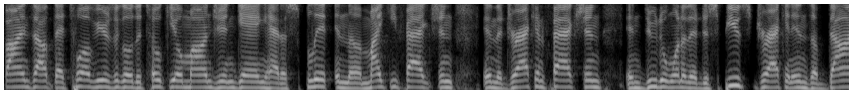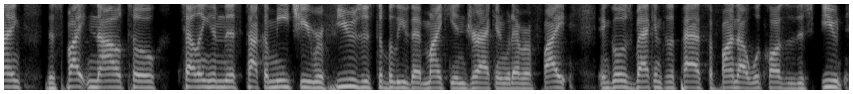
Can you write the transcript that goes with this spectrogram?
finds out that 12 years ago, the Tokyo Manjin gang had a split in the Mikey faction in the Draken faction. And due to one of their disputes, Draken ends up dying. Despite Naoto telling him this, Takamichi refuses to believe that Mikey and Draken would ever fight and goes back into the past to find out what caused the dispute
